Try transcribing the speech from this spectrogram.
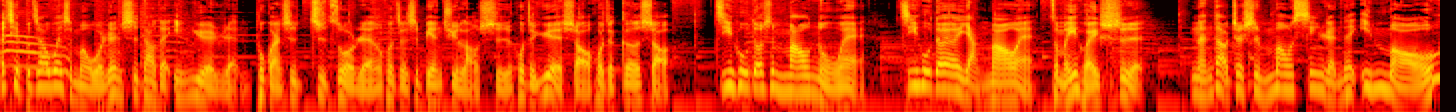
而且不知道为什么，我认识到的音乐人，不管是制作人，或者是编曲老师，或者乐手，或者歌手，几乎都是猫奴哎，几乎都要养猫哎，怎么一回事？难道这是猫星人的阴谋？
